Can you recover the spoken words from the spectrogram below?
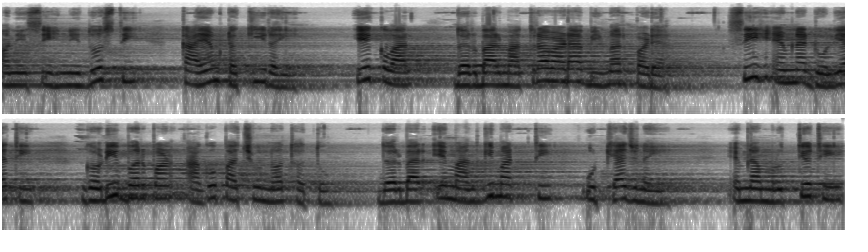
અને સિંહની દોસ્તી કાયમ ટકી રહી. એકવાર દરબાર માત્રાવાળા બીમાર પડ્યા. સિંહ એમના ઢોલિયાથી ઘડીભર પણ આગો પાછું ન થતું. દરબાર એ માંદગીમાંથી ઉઠ્યા જ નહીં. એમના મૃત્યુથી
